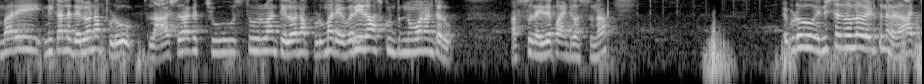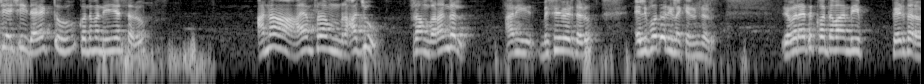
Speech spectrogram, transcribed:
మరి నీకు అట్లా తెలియనప్పుడు లాస్ట్ దాకా చూస్తురు అని తెలియనప్పుడు మరి ఎవరి రాసుకుంటున్నావు అని అంటారు? వస్తున్నా ఇదే పాయింట్కి వస్తున్నా. ఇప్పుడు ఇన్స్టాగ్రామ్లో పెడుతున్నా కదా వచ్చేసి డైరెక్ట్ కొంతమంది ఏం చేస్తారు? అన్న I'm from Raju from Warangal అని మెసేజ్ పెడతాడు. వెళ్ళిపోతాడు ఇలా ఉన్నాడు ఎవరైతే కొంతమంది పెడతారో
